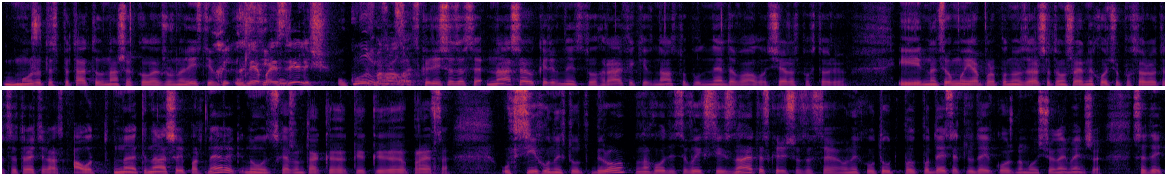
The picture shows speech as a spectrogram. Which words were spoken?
Можете спитати у наших колег-журналістів. Хліба і зрелищ? У кожного, скоріше за все, наше керівництво графіків наступу не давало. Ще раз повторюю. І на цьому я пропоную завершити, тому що я не хочу повторювати це третій раз. А от на, наші партнери, ну скажімо так, е, преса, у всіх у них тут бюро знаходиться, ви їх всіх знаєте, скоріше за все. У них тут по, по 10 людей в кожному щонайменше сидить.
